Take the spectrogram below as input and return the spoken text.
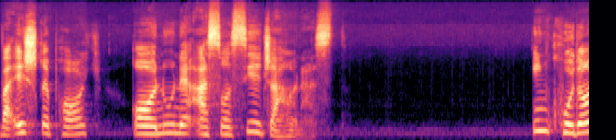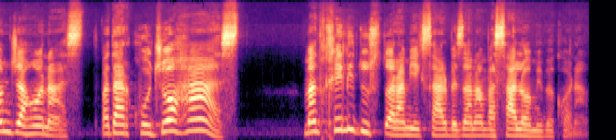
و عشق پاک قانون اساسی جهان است. این کدام جهان است و در کجا هست؟ من خیلی دوست دارم یک سر بزنم و سلامی بکنم.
